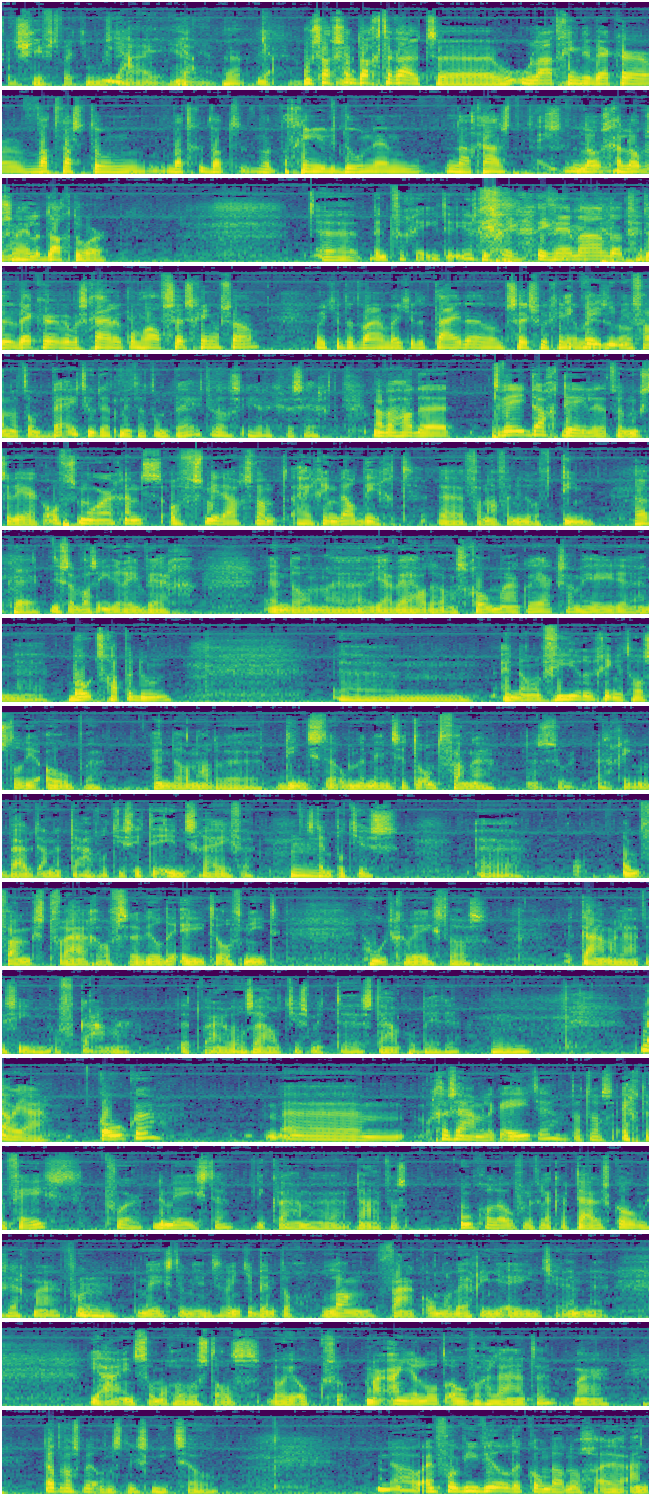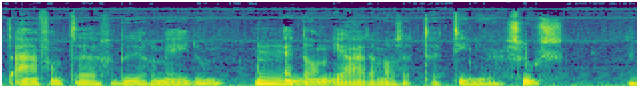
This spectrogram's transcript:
Een shift wat je moest Ja, draaien. ja. ja. ja. Hoe zag zo'n Ja. dag eruit? Eh, hoe, hoe laat ging de wekker? Wat was toen? Wat, wat, wat, wat gingen jullie doen? En nou gaan ze gaan lopen ze een hele dag door. eh, ben het vergeten eerlijk. Dus ik, ik neem aan dat de wekker waarschijnlijk om half zes ging of zo. Weet je, dat waren een beetje de tijden. Om zes uur gingen Ik weet niet meer van het ontbijt, hoe dat met het ontbijt was, eerlijk gezegd. Maar we hadden twee dagdelen dat we moesten werken. Of s morgens of s middags, want hij ging wel dicht eh, vanaf een uur of tien. Oké. Dus dan was iedereen weg. En dan, eh, ja, wij hadden dan schoonmaakwerkzaamheden en eh, boodschappen doen. Ehm, en dan om vier uur ging het hostel weer open. En dan hadden we diensten om de mensen te ontvangen. Een soort, dan gingen we buiten aan het tafeltje zitten inschrijven. Hmm. Stempeltjes. Eh, ontvangst vragen of ze wilden eten of niet. Hoe het geweest was. Kamer laten zien. Of kamer. Dat waren wel zaaltjes met eh, stapelbedden. Hmm. Nou ja, koken. Ehm, gezamenlijk eten. Dat was echt een feest voor de meesten. Die kwamen, nou het was ongelooflijk lekker thuiskomen zeg maar. Voor Hmm. de meeste mensen. Want je bent toch lang vaak onderweg in je eentje. En eh, ja, in sommige hostels word je ook zo, maar aan je lot overgelaten. Maar dat was bij ons dus niet zo. Nou, en voor wie wilde kon dan nog eh, aan het avondgebeuren meedoen. Hmm. En dan, ja, dan was het eh, tien uur sloes.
